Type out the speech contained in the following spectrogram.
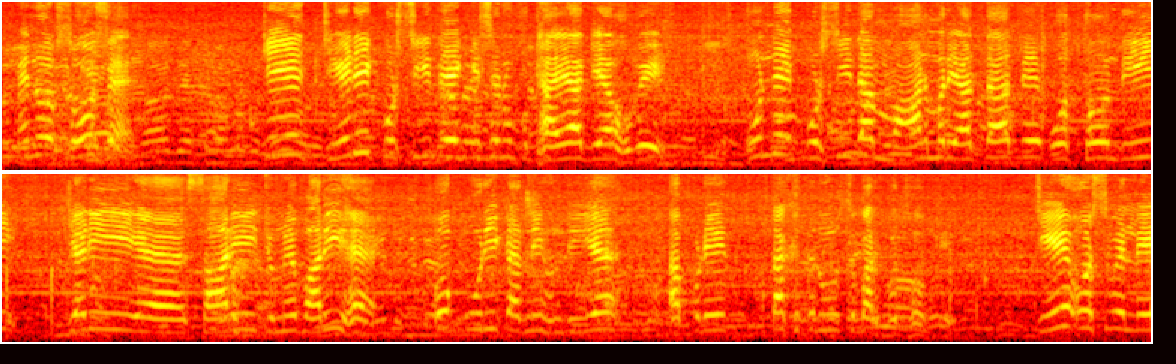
ਮੈਨੂੰ ਅਫਸੋਸ ਹੈ ਕਿ ਜਿਹੜੀ ਕੁਰਸੀ ਤੇ ਕਿਸੇ ਨੂੰ ਬਿਠਾਇਆ ਗਿਆ ਹੋਵੇ, ਉਹਨੇ ਕੁਰਸੀ ਦਾ ਮਾਣ ਮਰਿਆਦਾ ਤੇ ਉਥੋਂ ਦੀ ਜਿਹੜੀ ਸਾਰੀ ਜ਼ਿੰਮੇਵਾਰੀ ਹੈ, ਉਹ ਪੂਰੀ ਕਰਨੀ ਹੁੰਦੀ ਹੈ, ਆਪਣੇ ਤਖਤ ਨੂੰ ਸਮਰਪਿਤ ਹੋ ਕੇ। ਜੇ ਉਸ ਵੇਲੇ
